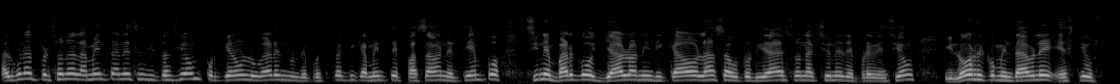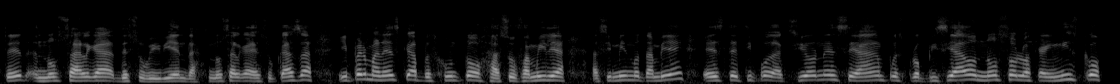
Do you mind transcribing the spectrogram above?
Algunas personas lamentan esa situación porque era un lugar en donde pues prácticamente pasaban el tiempo, sin embargo ya lo han indicado las autoridades, son acciones de prevención y lo recomendable es que usted no salga de su vivienda, no salga de su casa y permanezca pues junto a su familia. Asimismo también este tipo de acciones se han pues propiciado no solo acá en Misco,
